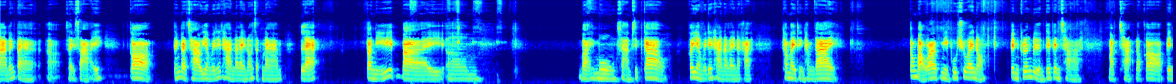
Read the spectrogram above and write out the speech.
มาตั้งแต่สายๆก็ตั้งแต่เช้ายังไม่ได้ทานอะไรนอกจากน้ำและ ตอนนี้บ่ายบ่ายโมงสามสิบเก้าก็ยังไม่ได้ทานอะไรนะคะทำไมถึงทำได้ ต้องบอกว่ามีผู้ช่วยเนาะเป็นเครื่องดื่มที่เป็นชา มัทฉะ แล้วก็เป็น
